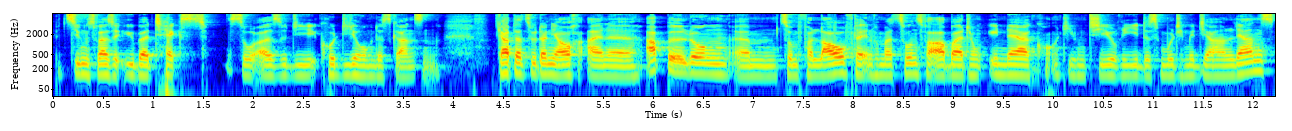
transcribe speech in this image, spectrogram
beziehungsweise über Text. So also die Codierung des Ganzen gab dazu dann ja auch eine Abbildung ähm, zum Verlauf der Informationsverarbeitung in der kognitiven Theorie des multimedialen Lernens,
